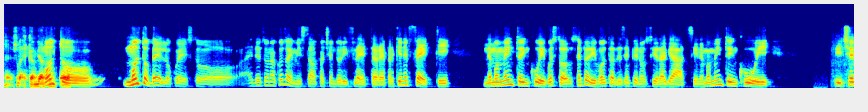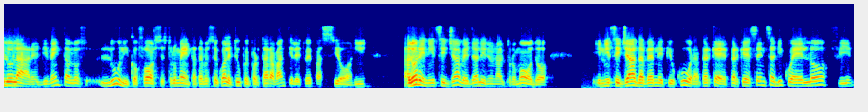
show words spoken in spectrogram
eh, insomma, è cambiato molto, molto bello questo. Hai detto una cosa che mi sta facendo riflettere, perché in effetti nel momento in cui, questo sempre rivolto ad esempio ai nostri ragazzi, nel momento in cui il cellulare diventa lo, l'unico forse strumento attraverso il quale tu puoi portare avanti le tue passioni, allora inizi già a vederli in un altro modo, inizi già ad averne più cura. Perché? Perché senza di quello, fin,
